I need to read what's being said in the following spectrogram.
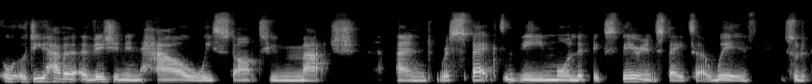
or, or, do you have a, a vision in how we start to match and respect the more lived experience data with sort of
